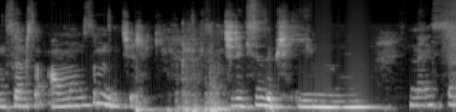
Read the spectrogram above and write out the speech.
Mesela almamızda mı içecek? İçeceksiz de bir şey yemiyorum. Neyse.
